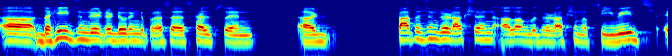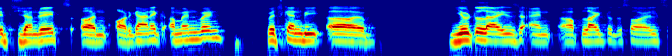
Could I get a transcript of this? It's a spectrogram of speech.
uh, the heat generated during the process helps in uh, pathogen reduction along with reduction of seaweeds. It generates an organic amendment, which can be uh, utilized and applied to the soils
